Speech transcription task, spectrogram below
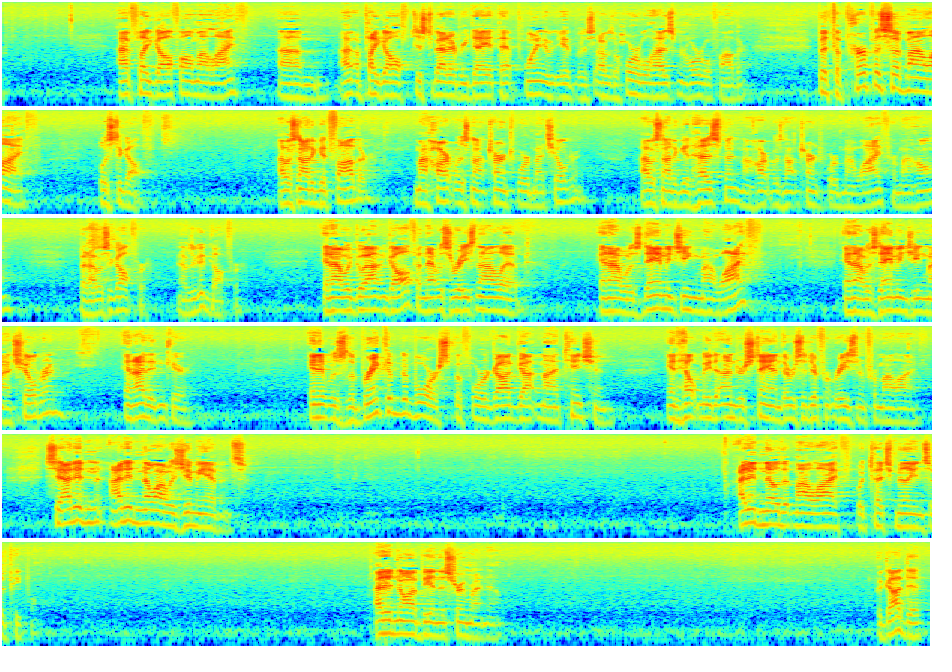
I've played golf all my life. Um, I, I played golf just about every day at that point. It, it was, I was a horrible husband, horrible father. But the purpose of my life was to golf. I was not a good father. My heart was not turned toward my children. I was not a good husband. My heart was not turned toward my wife or my home, but I was a golfer. I was a good golfer. And I would go out and golf, and that was the reason I lived. And I was damaging my wife, and I was damaging my children, and I didn't care. And it was the brink of divorce before God got my attention and helped me to understand there was a different reason for my life. See, I didn't, I didn't know I was Jimmy Evans. I didn't know that my life would touch millions of people. I didn't know I'd be in this room right now. But God did.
